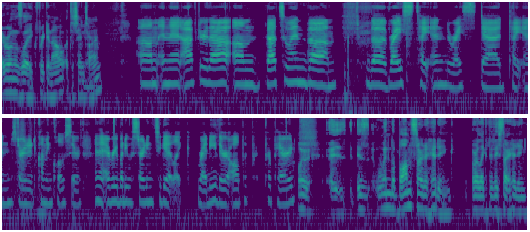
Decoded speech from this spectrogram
everyone was like freaking out at the same Yeah. time. Um, and then after that, um, that's when the um, the Reiss titan, the Reiss dad titan, started coming closer, and then everybody was starting to get like ready. They're all pre- prepared. Wait, is, is when the bombs started hitting, or like did they start hitting?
